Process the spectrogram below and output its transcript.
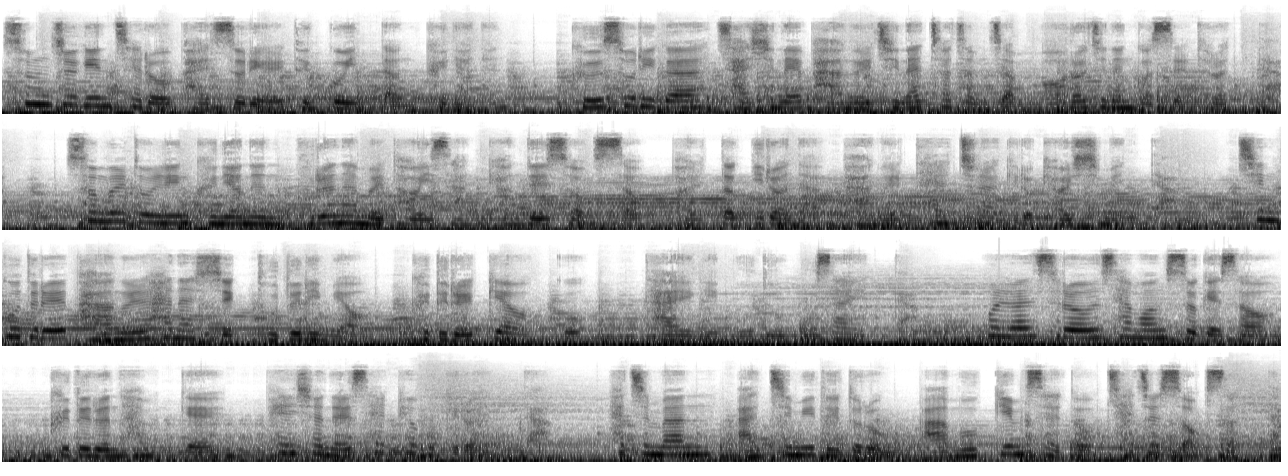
숨죽인 채로 발소리를 듣고 있던 그녀는 그 소리가 자신의 방을 지나쳐 점점 멀어지는 것을 들었다. 숨을 돌린 그녀는 불안함을 더 이상 견딜 수 없어 벌떡 일어나 방을 탈출하기로 결심했다. 친구들의 방을 하나씩 두드리며 그들을 깨웠고 다행히 모두 무사했다. 혼란스러운 상황 속에서 그들은 함께 펜션을 살펴보기로 했다. 하지만 아침이 되도록 아무 낌새도 찾을 수 없었다.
